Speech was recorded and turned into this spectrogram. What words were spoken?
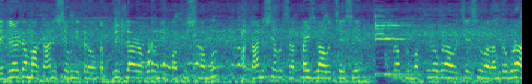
రెగ్యులర్గా మా కానిస్టేబుల్ ఇక్కడ ఒక బీట్ లాగా కూడా మేము పంపిస్తున్నాము. ఆ కానిస్టేబుల్ సర్ప్రైజ్గా వచ్చేసి అప్పుడప్పుడు భక్తులు కూడా వచ్చేసి వాళ్ళందరూ కూడా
